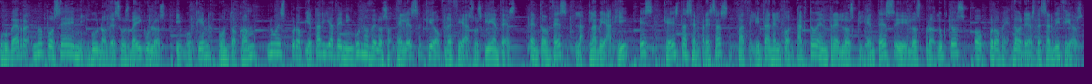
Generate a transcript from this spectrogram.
Uber no posee ninguno de sus vehículos y Booking.com no es propietaria de ninguno de los hoteles que ofrece a sus clientes. Entonces, la clave aquí es que estas empresas facilitan el contacto entre los clientes y los productos o proveedores de servicios.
